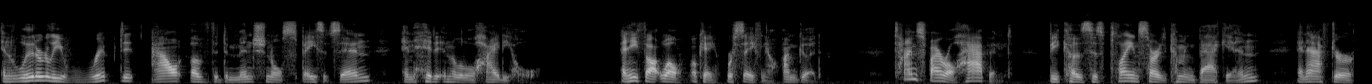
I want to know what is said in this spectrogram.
and literally ripped it out of the dimensional space it's in and hid it in a little hidey hole. And he thought, well, okay, we're safe now. I'm good. Time Spiral happened because his plane started coming back in, and after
